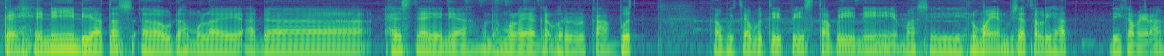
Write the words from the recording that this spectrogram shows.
Oke, ini di atas uh, udah mulai ada hashnya ya ini ya, udah mulai agak berkabut, kabut-kabut tipis, tapi ini masih lumayan bisa terlihat di kamera.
